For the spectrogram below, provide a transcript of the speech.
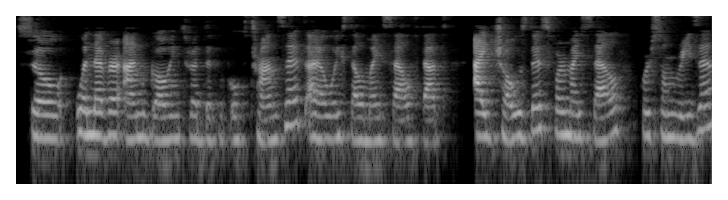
So whenever I'm going through a difficult transit, I always tell myself that I chose this for myself for some reason,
